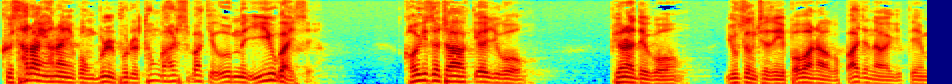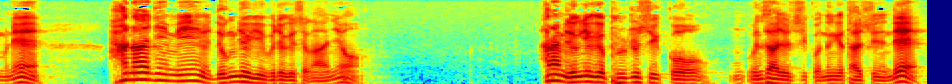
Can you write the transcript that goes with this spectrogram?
그 사랑의 하나님 꼭 물, 불을 통과할 수밖에 없는 이유가 있어요. 거기서 자가 깨지고 변화되고 육성 재성이 뽑아나가고 빠져나가기 때문에 하나님이 능력이 부족해서가 아니요. 하나님이 능력에 불 줄 수 있고 은사 줄 수 있고 능력 다 할 수 있는데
